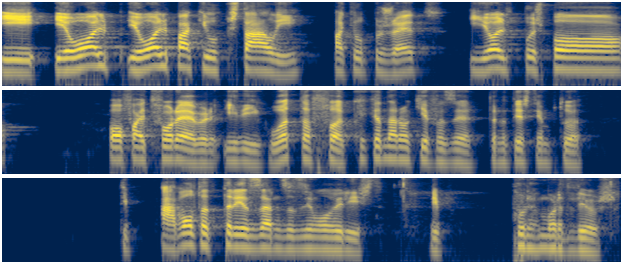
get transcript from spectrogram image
E eu olho, eu olho para aquilo que está ali, para aquele projeto, e olho depois para o, para o Fight Forever e digo, what the fuck, o que é que andaram aqui a fazer durante este tempo todo? Tipo, à volta de 3 anos a desenvolver isto. Tipo, por amor de Deus.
